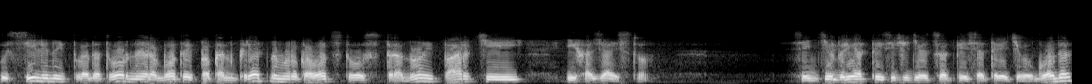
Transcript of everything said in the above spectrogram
усиленной плодотворной работой по конкретному руководству страной, партией и хозяйством. В сентябре 1953 года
